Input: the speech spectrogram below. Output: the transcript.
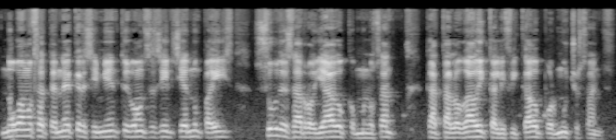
no vamos a tener crecimiento y vamos a seguir siendo un país subdesarrollado como nos han catalogado y calificado por muchos años.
